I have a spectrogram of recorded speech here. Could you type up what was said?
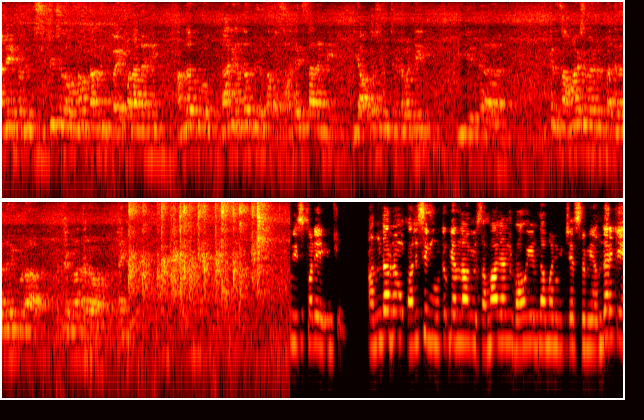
అనేటువంటి సిచ్యువేషన్లో ఉన్నాం. దాని నుంచి బయటపడాలని అందరూ దానికి అందరూ మీరు సహకరిస్తారని ఈ అవకాశం ఇచ్చినటువంటి ఈ ఇక్కడ సమావేశమైన ప్రజలందరికీ కూడా ప్రత్యేకంగా ధన్యవాదాలు. థ్యాంక్ యూ తీసుకొని అందరం కలిసి ముందుకెళ్దాం ఈ సమాజాన్ని బాగు చేద్దామని చేస్తున్న మీ అందరికీ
